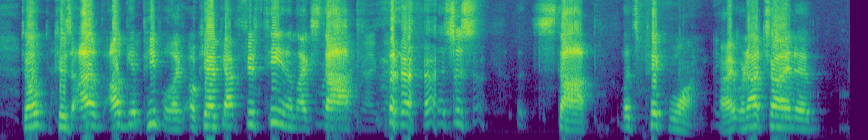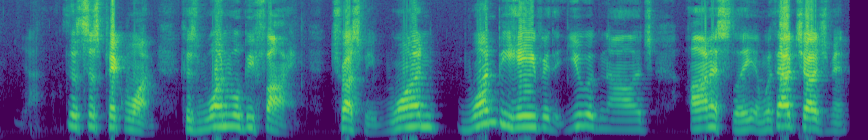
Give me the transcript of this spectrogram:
Don't because I'll I'll get people like, okay, I've got 15. I'm like, stop. Right, right, right. let's just stop. Let's pick one. All right, we're not trying to. Yeah. Let's just pick one because one will be fine. Trust me. One one behavior that you acknowledge honestly and without judgment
